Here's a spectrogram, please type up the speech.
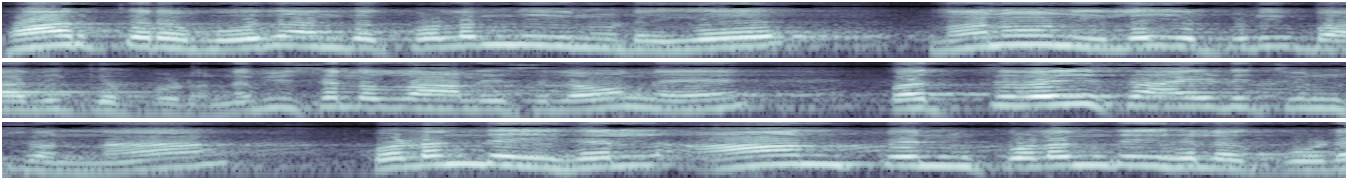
பார்க்கிற போது அந்த குழந்தையினுடைய மனோநிலை எப்படி பாதிக்கப்படும்? நபி ஸல்லல்லாஹு அலைஹி பத்து வயசு ஆயிடுச்சுன்னு சொன்னா குழந்தைகள் ஆண் பெண் குழந்தைகளை கூட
